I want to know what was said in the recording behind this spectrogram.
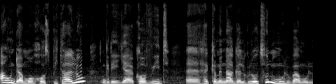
አሁን ደግሞ ሆስፒታሉ እንግዲህ የኮቪድ ሕክምና አገልግሎቱን ሙሉ በሙሉ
